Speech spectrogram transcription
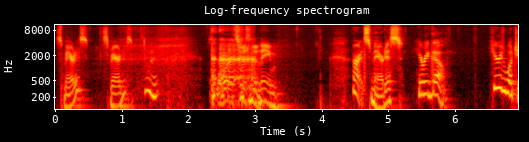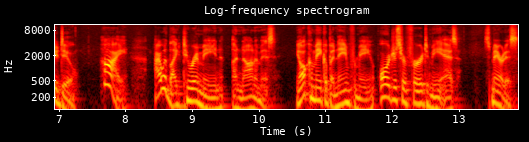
Smertis? Smertis? or it's just a name. All right, Smertis, here we go. Here's what you do. Hi, I would like to remain anonymous. Y'all can make up a name for me or just refer to me as Smertis.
